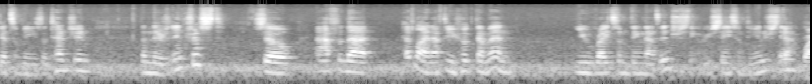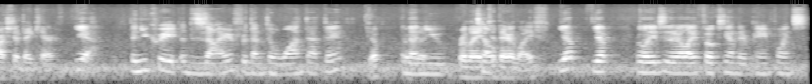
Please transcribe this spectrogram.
get somebody's attention. Then there's interest. So after that headline, after you hook them in, you write something that's interesting, or you say something interesting. yeah why should they care Yeah. Then you create a desire for them to want that thing. yep And then you relate tell- to their life Yep, yep. Related to their life, focusing on their pain points.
